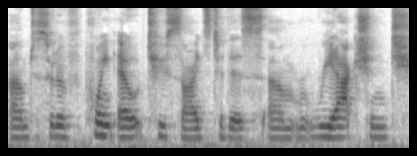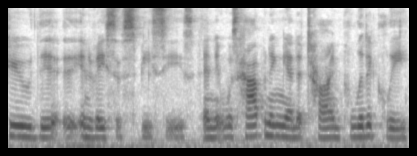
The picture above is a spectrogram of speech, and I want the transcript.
um, to sort of point out two sides to this um, reaction to the invasive species. And it was happening at a time politically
